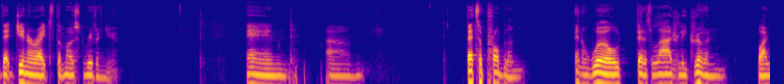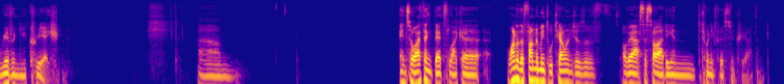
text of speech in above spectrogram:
that generates the most revenue. And um, that's a problem in a world that is largely driven by revenue creation. Um, and so I think that's like a one of the fundamental challenges of, of our society in the 21st century, I think.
